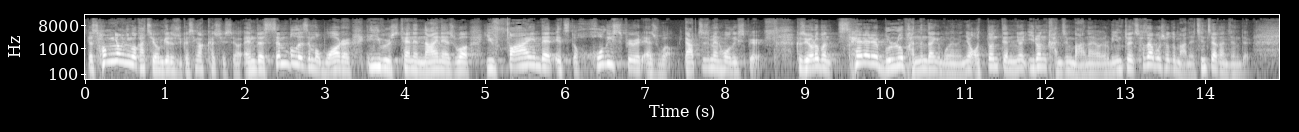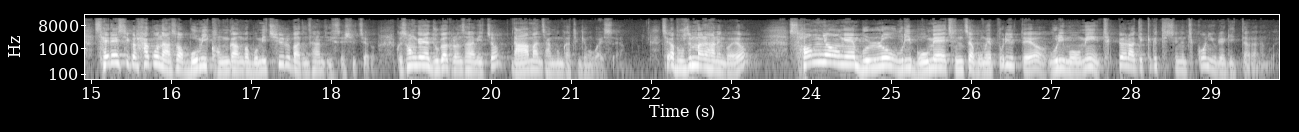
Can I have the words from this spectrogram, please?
그러니까 성령님과 같이 우리가 생각할 수 있어요. And the symbolism of water in Hebrews 10 and 9 as well. You find that it's the Holy Spirit as well. Baptism and Holy Spirit. 그래서 여러분 세례를 물로 받는다는 게 뭐냐면요. 어떤 때는요. 이런 간증 많아요. 여러분 인터넷 찾아보셔도 많아요. 진짜 간증들. 세례식을 하고 나서 몸이 건강과 몸이 치유를 받은 사람도 있어요. 실제로. 그 성경에 누가 그런 사람이 있죠? 나만 장군 같은 경우가 있어요. 제가 무슨 말을 하는 거예요? 성령의 물로 우리 몸에 진짜 몸에 뿌릴 때요. 우리 몸이 특별하게 깨끗해지는 특권이 우리에게 있다라는 거예요.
